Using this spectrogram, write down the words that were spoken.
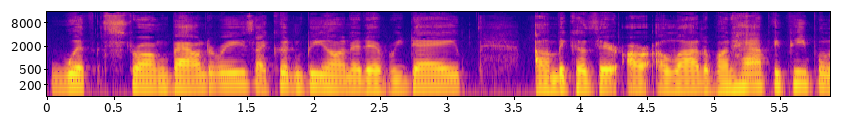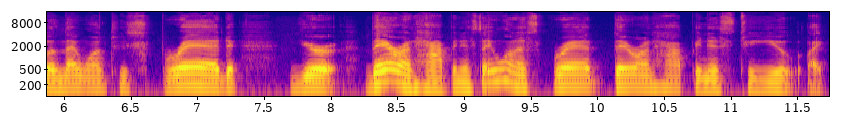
with strong boundaries. I couldn't be on it every day um, because there are a lot of unhappy people and they want to spread your their unhappiness. They want to spread their unhappiness to you. Like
